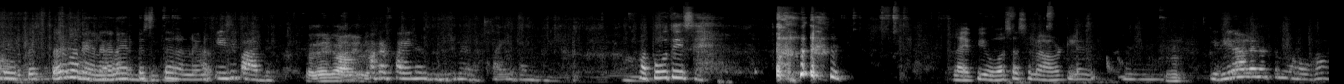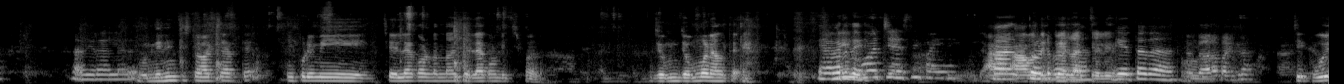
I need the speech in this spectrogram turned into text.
నేర్పిస్తారు మరి ఎలాగ నేర్పిస్తారు నేను తీసి పాద్ది అదే కావాలి. అక్కడ పైన దుడ్డు మీద పైన పైన. ఆ పువ్వు తీసి. లైఫ్ యువస్ అసలు రావట్లేదు. ఇది రాలేదట్టు అది రాలేదు. ముందు నుంచి స్టార్ట్ చేస్తే ఇప్పుడు మీ చెల్లి అకౌంట్ ఉందా? చెల్లి అకౌంట్ ఇచ్చిపోయాను జమ్ జమ్ అని వెళ్తాయి ఎవరిది? నాకు గీతదా? చి- పూజ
